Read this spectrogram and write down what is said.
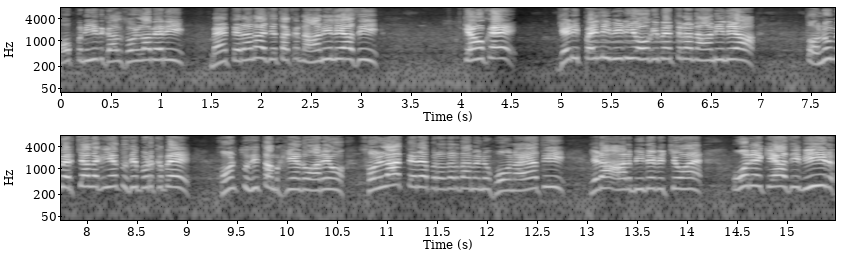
ਉਹ ਪਨੀਤ, ਗੱਲ ਸੁਣ ਲੈ ਮੇਰੀ। ਮੈਂ ਤੇਰਾ ਨਾ ਅਜੇ ਤੱਕ ਨਾਂ ਨਹੀਂ ਲਿਆ ਸੀ। ਕਿਉਂਕਿ ਜਿਹੜੀ ਪਹਿਲੀ ਵੀਡੀਓ ਹੋ ਗਈ, ਮੈਂ ਤੇਰਾ ਨਾਂ ਨਹੀਂ ਲਿਆ। ਤੁਹਾਨੂੰ ਮਿਰਚਾਂ ਲੱਗੀਆਂ, ਤੁਸੀਂ ਬੁੜਕ ਪਏ। ਹੁਣ ਤੁਸੀਂ ਧਮਕੀਆਂ ਦਵਾ ਰਹੇ ਹੋ। ਸੁਣ ਲੈ, ਤੇਰੇ ਬ੍ਰਦਰ ਦਾ ਮੈਨੂੰ ਫੋਨ ਆਇਆ ਸੀ, ਜਿਹੜਾ ਆਰਮੀ ਦੇ ਵਿੱਚੋਂ ਹੈ। ਉਹਨੇ ਕਿਹਾ ਸੀ, ਵੀਰ,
